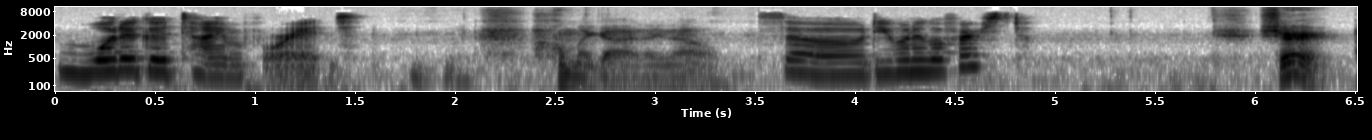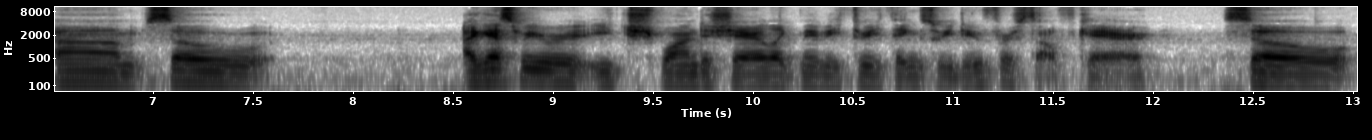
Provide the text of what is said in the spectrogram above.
What a good time for it. Oh my god, I know. So, do you want to go first? Sure. Um, so I guess we were each wanted to share like maybe three things we do for self care. So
